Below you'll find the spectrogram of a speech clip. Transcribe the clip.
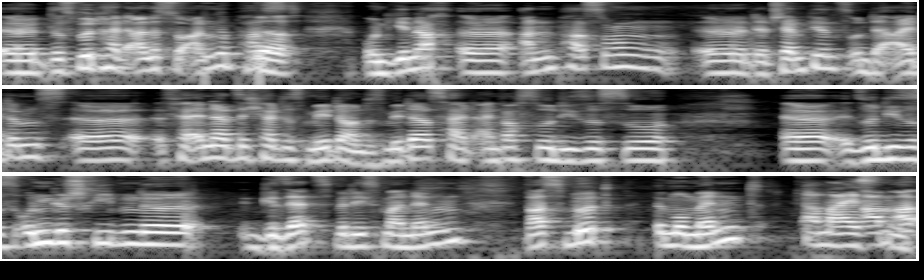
Äh, das wird halt alles so angepasst. Ja. Und je nach äh, Anpassung äh, der Champions und der Items äh, verändert sich halt das Meta. Und das Meta ist halt einfach so dieses so, äh, so dieses ungeschriebene Gesetz, will ich es mal nennen. Was wird im Moment Am meisten. am,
